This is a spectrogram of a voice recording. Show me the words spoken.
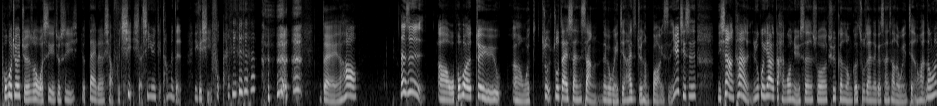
婆婆就会觉得说我是一个就是有带了小福气、小幸运给他们的一个媳妇，对，然后但是呃，我婆婆对于。嗯，我住住在山上那个违建，他一直觉得很不好意思，因为其实你想想看，如果要一个韩国女生说去跟龙哥住在那个山上的违建的话，那我们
